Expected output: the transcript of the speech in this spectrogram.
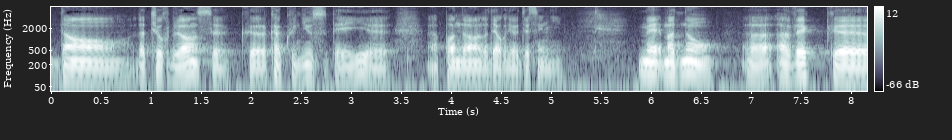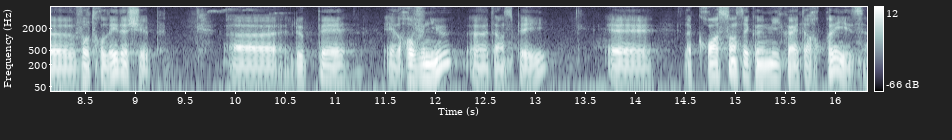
dans la turbulence qu'a connue ce pays pendant la dernière décennie. Mais maintenant, avec votre leadership, le paix est revenu euh, dans ce pays et la croissance économique a été reprise.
